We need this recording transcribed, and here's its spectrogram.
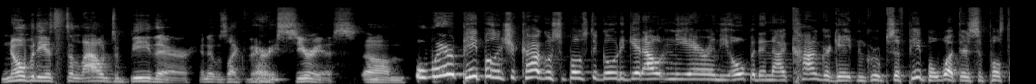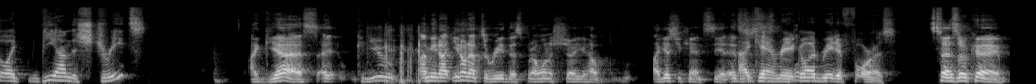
Nobody is allowed to be there. And it was like very serious. Um, well, where are people in Chicago supposed to go to get out in the air in the open and not congregate in groups of people? What, they're supposed to like be on the streets? I guess. Can you? I mean, you don't have to read this, but I want to show you how. I guess you can't see it. It's I can't read it. Go ahead, read it for us. Says okay.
